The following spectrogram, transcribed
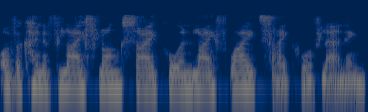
of a kind of lifelong cycle and life wide cycle of learning,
